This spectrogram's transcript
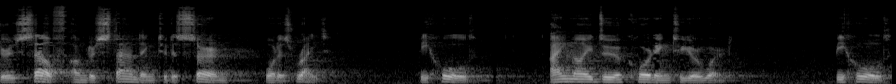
yourself understanding to discern what is right. Behold, I now do according to your word. Behold,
